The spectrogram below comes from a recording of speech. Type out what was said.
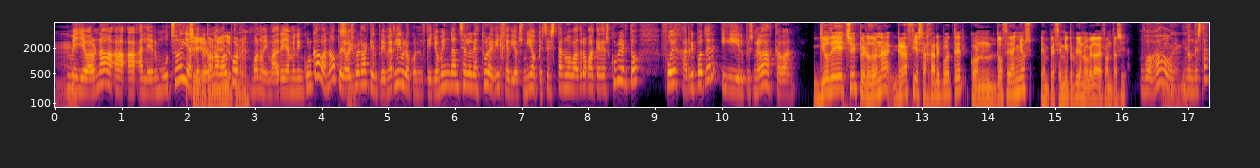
me llevaron a, a- a leer mucho y a Sí, tener un también, amor yo por... Bueno, mi madre ya me lo inculcaba, ¿no? Pero Sí. es verdad que el primer libro con el que yo me enganché a la lectura y dije, Dios mío, ¿qué es esta nueva droga que he descubierto? Fue Harry Potter y El prisionero de Azkaban. Yo, de hecho, y perdona, gracias a Harry Potter, con 12 años empecé mi propia novela de fantasía. ¡Wow! ¿Dónde está?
